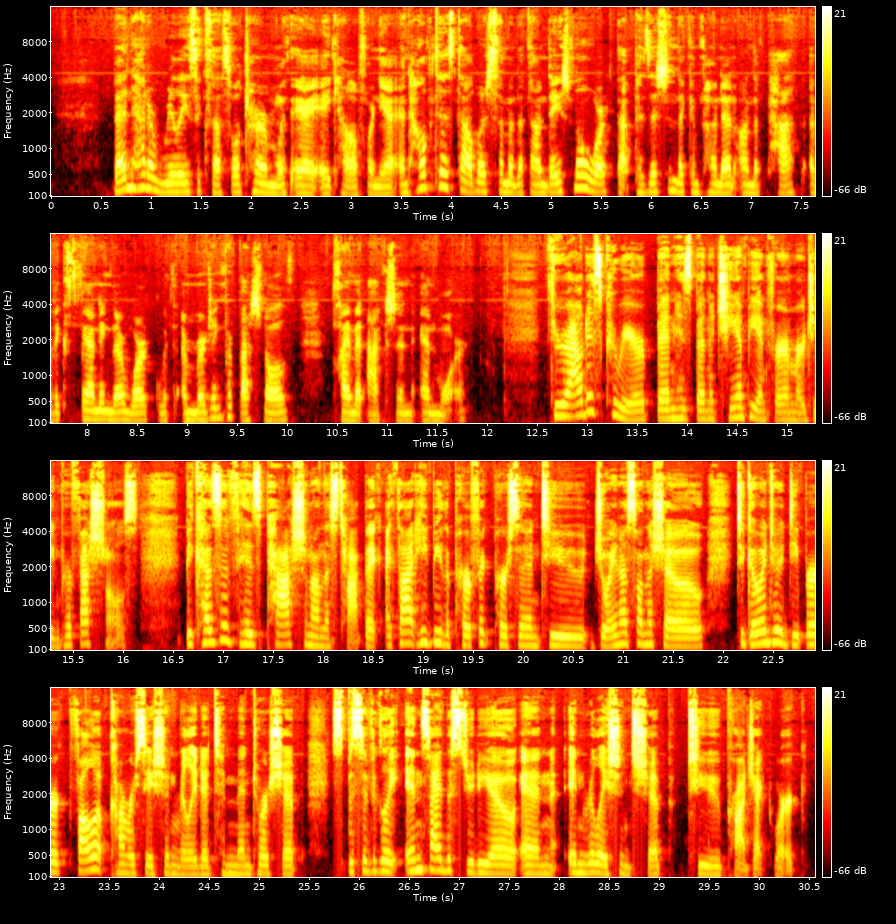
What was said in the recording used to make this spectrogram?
Ben had a really successful term with AIA California and helped to establish some of the foundational work that positioned the component on the path of expanding their work with emerging professionals, climate action, and more. Throughout his career, Ben has been a champion for emerging professionals. Because of his passion on this topic, I thought he'd be the perfect person to join us on the show to go into a deeper follow up conversation related to mentorship, specifically inside the studio and in relationship to project work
